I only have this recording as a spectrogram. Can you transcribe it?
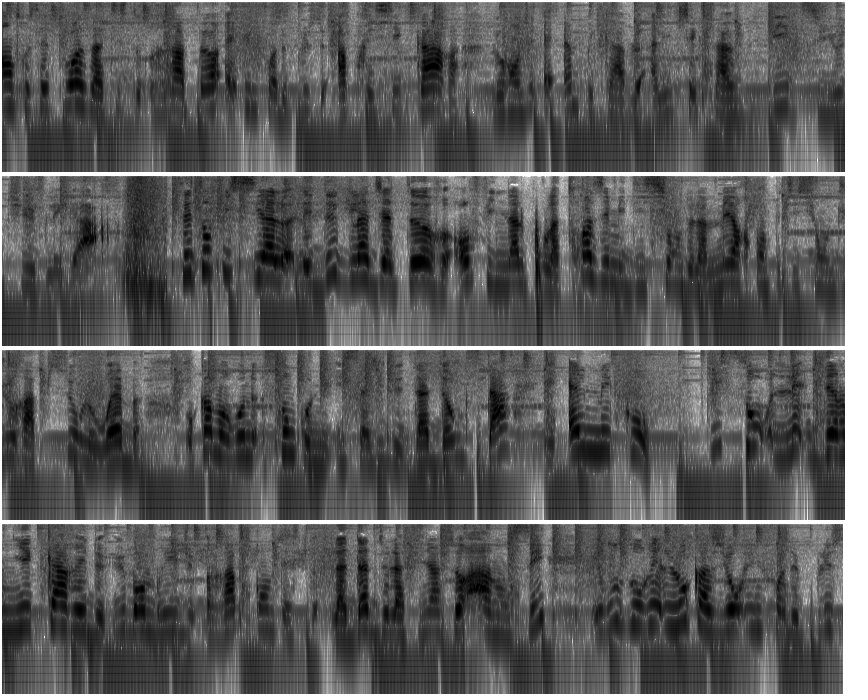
entre ces trois artistes rappeurs est une fois de plus appréciée car le rendu est impeccable. Allez check sa vite sur YouTube les gars. C'est officiel, les deux gladiateurs en finale pour la troisième édition de la meilleure compétition du rap sur le web au Cameroun sont connus. Il s'agit de Dadongsta et El Meko qui sont les derniers carrés de Urban Bridge Rap Contest. La date de la finale sera annoncée et vous aurez l'occasion une fois de plus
